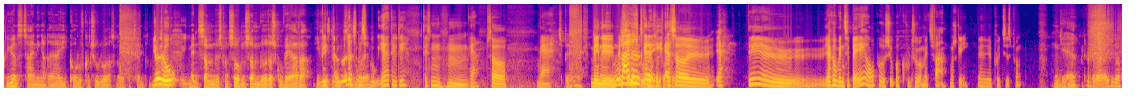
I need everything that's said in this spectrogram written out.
blyantstegninger, der er i Call of Cthulhu og sådan noget, for eksempel. Jo, jo. Men som, hvis man så dem som noget, der skulle være der i Hvis der er virkeligheden, noget, der er sådan skulle... Ja, det er jo det. Det er sådan, hmm, ja, så... Ja. Spændende. Men øh, med lejligheden skal... Altså, øh, ja. Det, øh, jeg kan jo vende tilbage over på superkultur med et svar, måske, øh, på et tidspunkt. Ja, det ville være rigtig godt.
